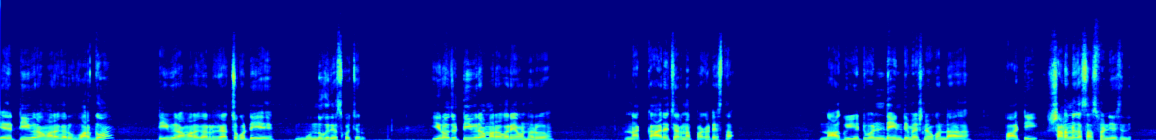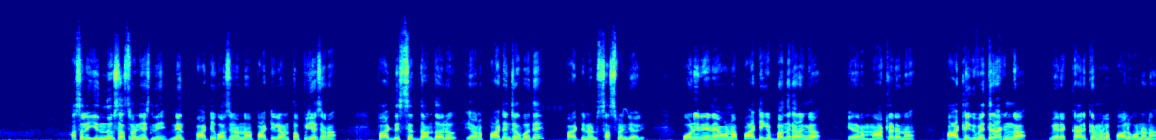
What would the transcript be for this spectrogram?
ఏది టీవీ రామారావు గారి వర్గం టీవీ రామారావు గారిని రెచ్చగొట్టి ముందుకు తీసుకొచ్చారు. ఈరోజు టీవీ రామారావు గారు ఏమంటున్నారు? నా కార్యాచరణ ప్రకటిస్తా. నాకు ఎటువంటి ఇంటిమేషన్ ఇవ్వకుండా పార్టీ సడన్గా సస్పెండ్ చేసింది. అసలు ఎందుకు సస్పెండ్ చేసింది? నేను పార్టీ కోసం ఏమన్నా పార్టీలో ఏమైనా తప్పు చేశానా? పార్టీ సిద్ధాంతాలు ఏమైనా పాటించకపోతే పార్టీ నన్ను సస్పెండ్ చేయాలి. పోనీ నేను ఏమన్నా పార్టీకి ఇబ్బందికరంగా ఏదైనా మాట్లాడానా? పార్టీకి వ్యతిరేకంగా వేరే కార్యక్రమంలో పాల్గొన్నానా?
